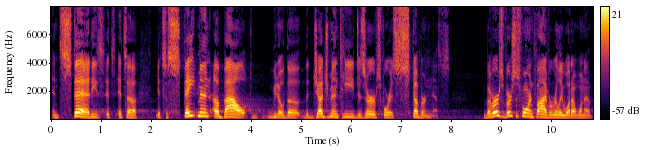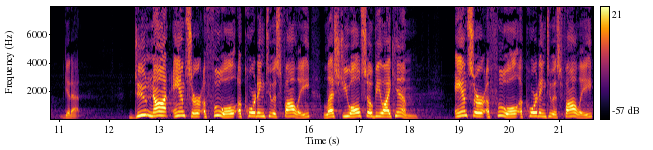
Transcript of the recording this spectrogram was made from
Instead, he's it's it's a it's a statement about you know, the, the judgment he deserves for his stubbornness. But verse, verses 4 and 5 are really what I want to get at. Do not answer a fool according to his folly, lest you also be like him. Answer a fool according to his folly,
